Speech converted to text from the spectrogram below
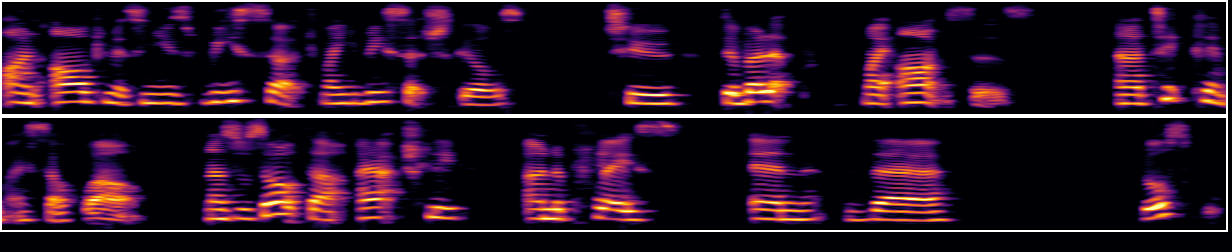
and arguments and use research, my research skills, to develop my answers and articulate myself well. And as a result of that, I actually earned a place in their law school.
